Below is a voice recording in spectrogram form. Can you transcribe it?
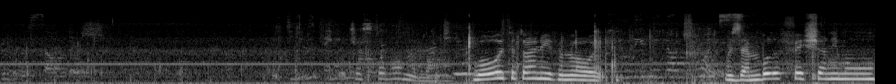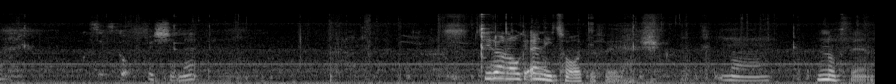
bitterly selfish. Do you think Just a woman like. Why they don't even like you leave me no choice? resemble a fish anymore? Because it's got fish in it. So you don't like any type of fish? No. Nothing.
